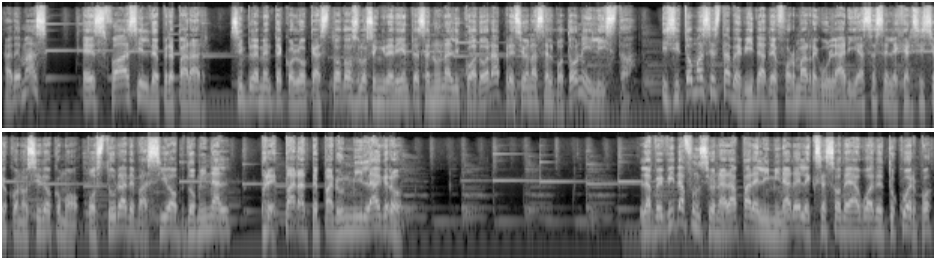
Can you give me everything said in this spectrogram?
Además, es fácil de preparar. Simplemente colocas todos los ingredientes en una licuadora, presionas el botón y listo. Y si tomas esta bebida de forma regular y haces el ejercicio conocido como postura de vacío abdominal, prepárate para un milagro. La bebida funcionará para eliminar el exceso de agua de tu cuerpo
